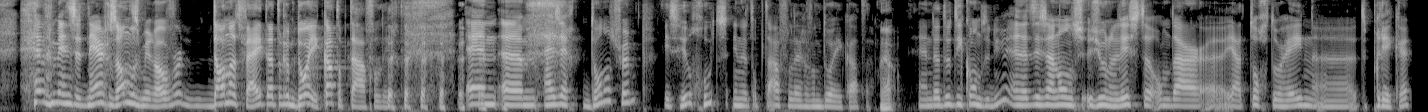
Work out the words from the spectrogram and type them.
hebben mensen het nergens anders meer over dan het feit dat er een dode kat op tafel ligt. en um, hij zegt, Donald Trump is heel goed in het op tafel leggen van dode katten. Ja. En dat doet hij continu. En het is aan ons journalisten om daar uh, ja, toch doorheen uh, te prikken.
